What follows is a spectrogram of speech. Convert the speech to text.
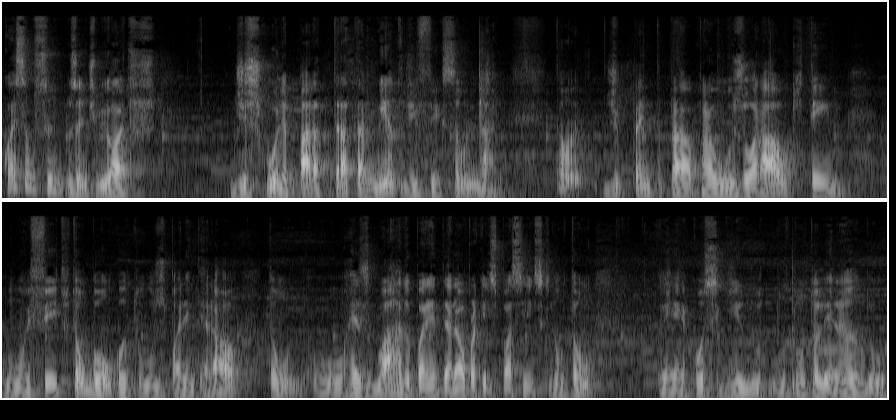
Quais são os antibióticos de escolha para tratamento de infecção urinária? Então, para uso oral, que tem um efeito tão bom quanto o uso parenteral, então o resguardo parenteral para aqueles pacientes que não estão é, conseguindo, não estão tolerando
